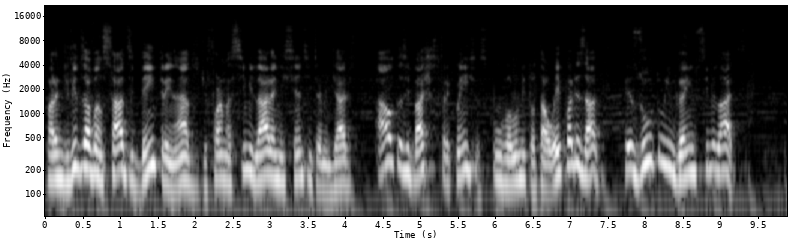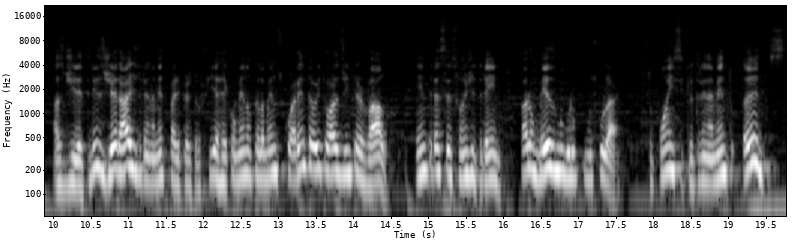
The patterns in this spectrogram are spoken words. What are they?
Para indivíduos avançados e bem treinados, de forma similar a iniciantes intermediários, altas e baixas frequências, com volume total equalizado, resultam em ganhos similares. As diretrizes gerais de treinamento para hipertrofia recomendam pelo menos 48 horas de intervalo entre as sessões de treino para o mesmo grupo muscular. Supõe-se que o treinamento antes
